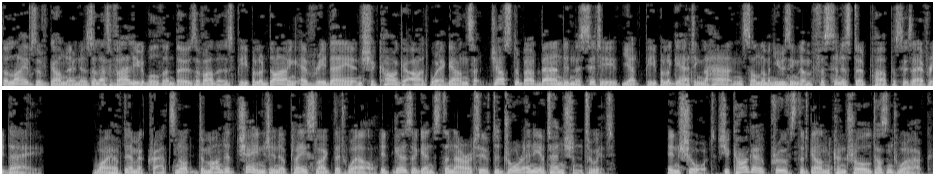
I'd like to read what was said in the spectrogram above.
The lives of gun owners are less valuable than those of others. People are dying every day in Chicago, where guns are just about banned in the city, yet people are getting their hands on them and using them for sinister purposes every day. Why have Democrats not demanded change in a place like that? Well, it goes against the narrative to draw any attention to it. In short, Chicago proves that gun control doesn't work.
